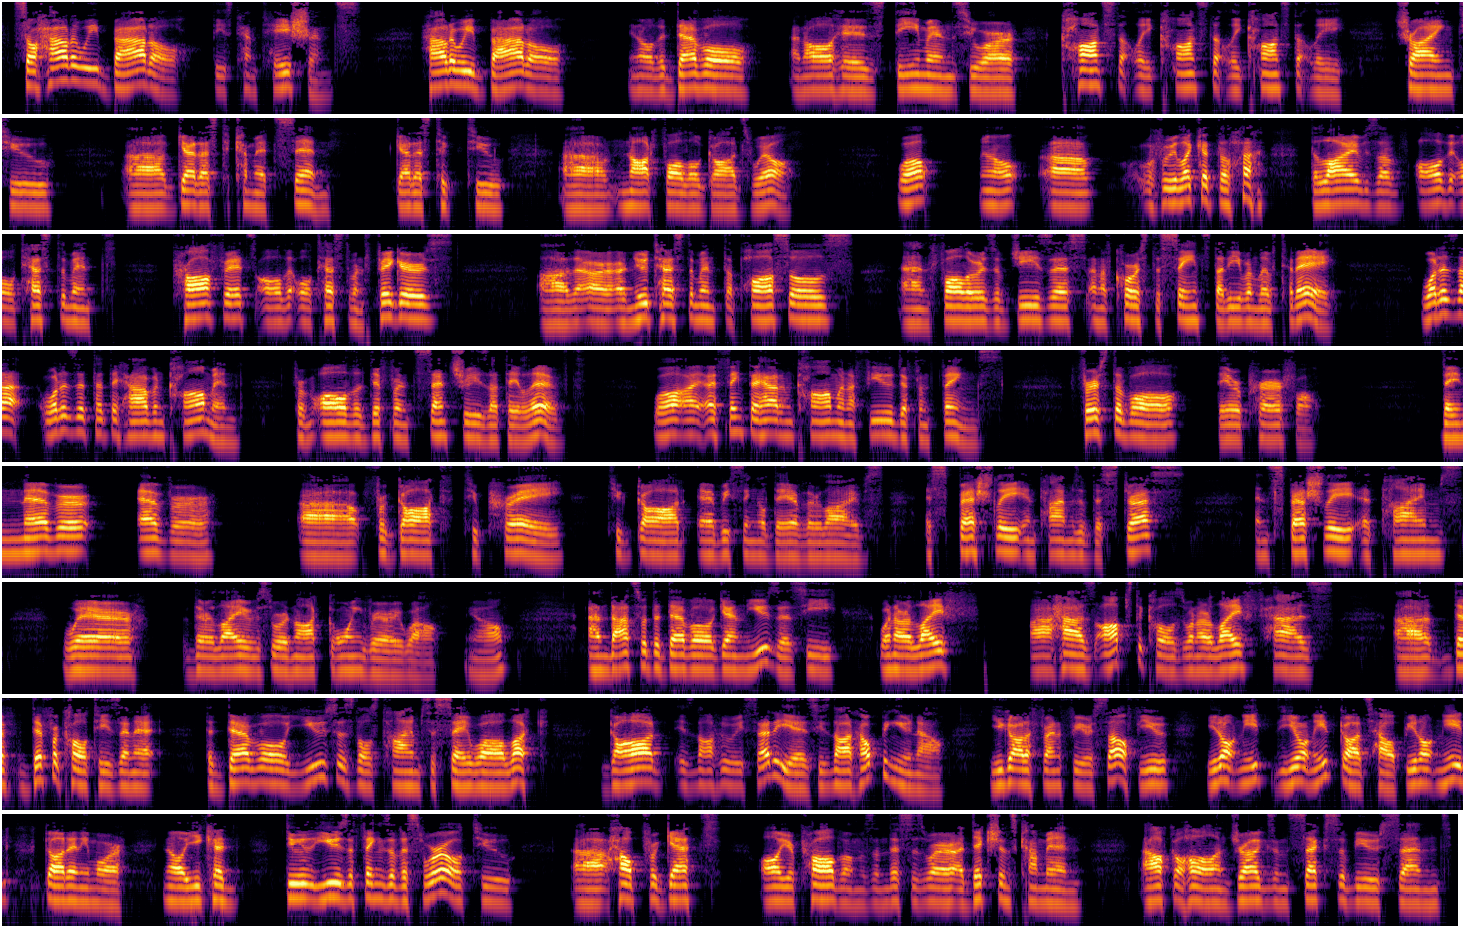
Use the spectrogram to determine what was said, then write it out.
So how do we battle these temptations? How do we battle, you know, the devil and all his demons who are constantly, constantly, constantly trying to uh, get us to commit sin, get us to to uh, not follow God's will. Well, you know, uh, if we look at the the lives of all the Old Testament prophets, all the Old Testament figures, uh, there are New Testament apostles and followers of Jesus, and of course the saints that even live today. What is that? What is it that they have in common from all the different centuries that they lived? Well, I, I think they had in common a few different things. First of all, they were prayerful. They never ever uh, forgot to pray to God every single day of their lives, especially in times of distress, and especially at times where their lives were not going very well, you know. And that's what the devil again uses. He, when our life uh, has obstacles, when our life has uh, dif- difficulties in it, the devil uses those times to say, well, look, God is not who he said he is. He's not helping you now. You got to fend for yourself. You, you don't need, you don't need God's help. You don't need God anymore. You know, you could do, use the things of this world to, uh, help forget all your problems. And this is where addictions come in. Alcohol and drugs and sex abuse and,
